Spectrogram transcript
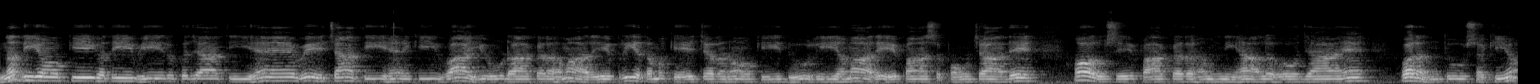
नदियों की गति भी रुक जाती है। वे चाहती हैं कि वायु उड़ाकर हमारे प्रियतम के चरणों की धूली हमारे पास पहुँचा दे और उसे पाकर हम निहाल हो जाएँ। परंतु सखियों,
